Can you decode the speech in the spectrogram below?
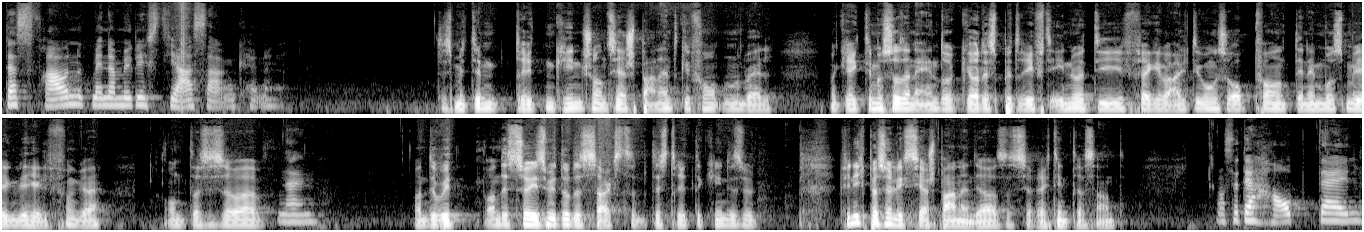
dass Frauen und Männer möglichst Ja sagen können. Das mit dem dritten Kind schon sehr spannend gefunden, weil man kriegt immer so den Eindruck, ja, das betrifft eh nur die Vergewaltigungsopfer und denen muss man irgendwie helfen. Gell? Und das ist aber. Nein. Wenn, du, wenn das so ist, wie du das sagst, das dritte Kind, das finde ich persönlich sehr spannend, ja, das ist ja recht interessant. Also der Hauptteil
